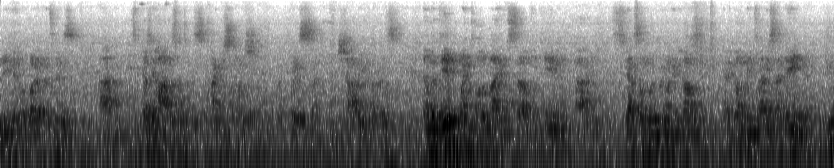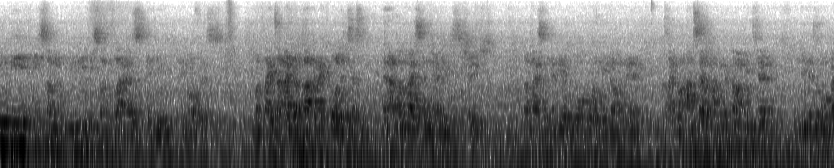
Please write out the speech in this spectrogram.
make it, or whatever it is, um, it's because your heart is with us. Thank you so much, Chris and Charlie and others. And when Dave went all by himself, he came, uh, he had some work going on in the house, he had a company, and he said, hey, you need me some, you need me some flyers in the, in the office. But by the time I got back and I called he says, then I'm going by St. Mary's Church. I'm by St. Mary's, walk all the way down there. I was like, well, I'm, self, I'm going to come and meet you. You need to walk by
